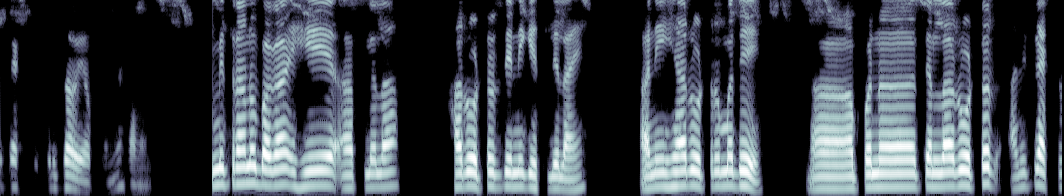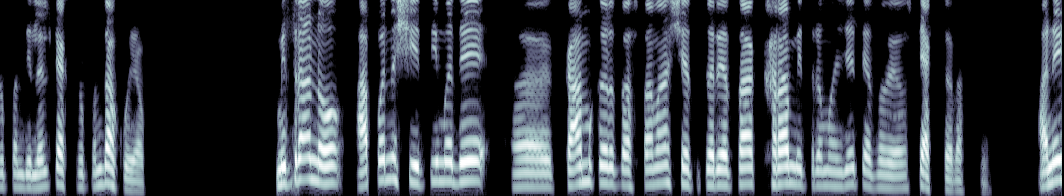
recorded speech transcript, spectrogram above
ट्रॅक्टर जाऊया आपण हं. मित्रांनो बघा हे आपल्याला हा रोटर त्यांनी घेतलेला आहे. आणि ह्या रोटरमध्ये अं, आपण अं, त्यांना रोटर आणि ट्रॅक्टर पण दिलेलं ट्रॅक्टर पण दाखवूया आपण. मित्रांनो आपण शेतीमध्ये अं, काम करत असताना शेतकऱ्याचा खरा मित्र म्हणजे त्याचा ट्रॅक्टर असतो. आणि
